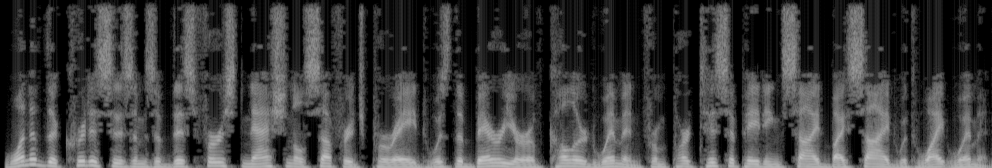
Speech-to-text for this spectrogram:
One of the criticisms of this first national suffrage parade was the barrier of colored women from participating side by side with white women.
